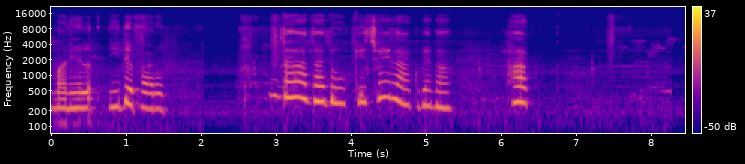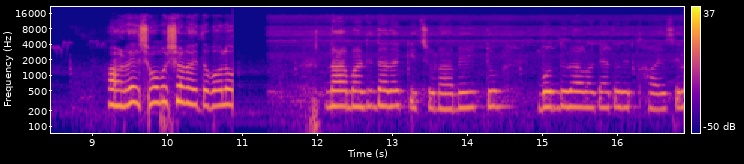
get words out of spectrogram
মানে নিতে পারো। না দাদু কিছুই লাগবে না। থাক। আরে সমস্যা নাই তো বলো। না মানে দাদা কিছু না। আমি একটু বন্ধুরা আমাকে এতদিন খাওয়াইছিল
